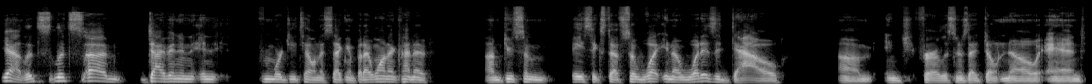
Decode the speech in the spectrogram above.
Yeah, let's let's um, dive in, in in for more detail in a second. But I want to kind of um, do some basic stuff. So what you know, what is a DAO? Um, in, for our listeners that don't know, and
